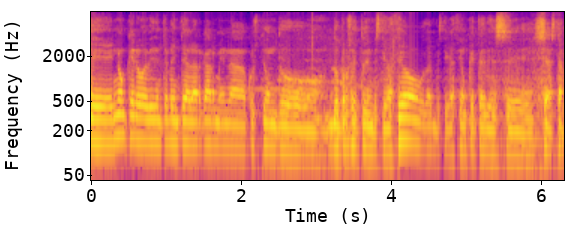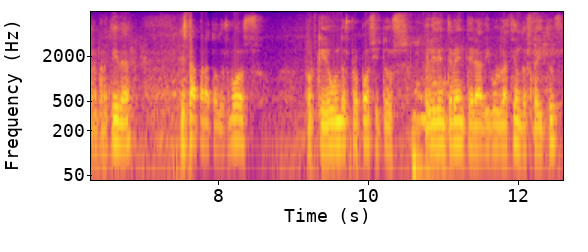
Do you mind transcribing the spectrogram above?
Eh, non quero evidentemente alargarme na cuestión do, do proxecto de investigación ou da investigación que tedes eh, xa está repartida está para todos vós porque un dos propósitos evidentemente era a divulgación dos feitos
